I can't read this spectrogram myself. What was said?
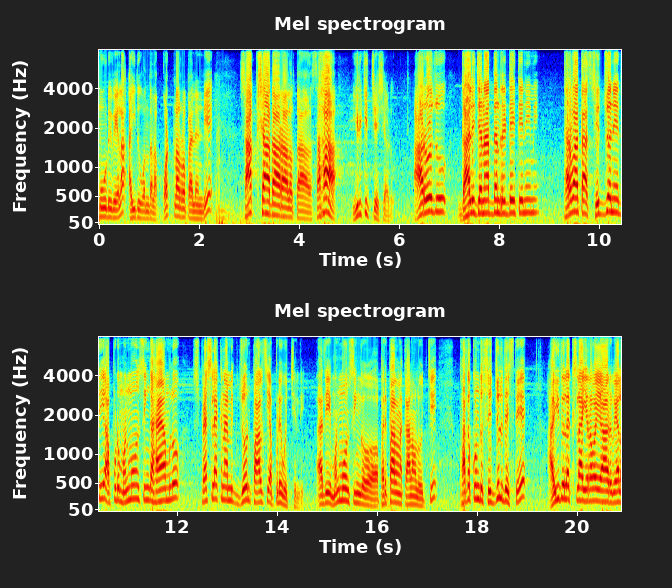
మూడు వేల ఐదు వందల కోట్ల రూపాయలండి. సాక్ష్యాధారాలతో సహా ఇరికిచ్చేశాడు. ఆ రోజు గాలి జనార్దన్ రెడ్డి అయితేనేమి? తర్వాత సెజ్ అనేది అప్పుడు మన్మోహన్ సింగ్ హయాంలో స్పెషల్ ఎకనామిక్ జోన్ పాలసీ అప్పుడే వచ్చింది. అది మన్మోహన్ సింగ్ పరిపాలన కాలంలో వచ్చి పదకొండు సెజ్జులు తెస్తే ఐదు లక్షల ఇరవై ఆరు వేల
